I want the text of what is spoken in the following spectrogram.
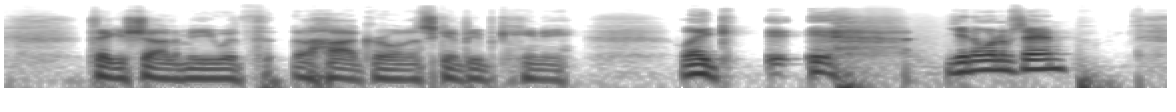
take a shot of me with a hot girl in a skimpy bikini. Like, it, it, you know what I'm saying?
